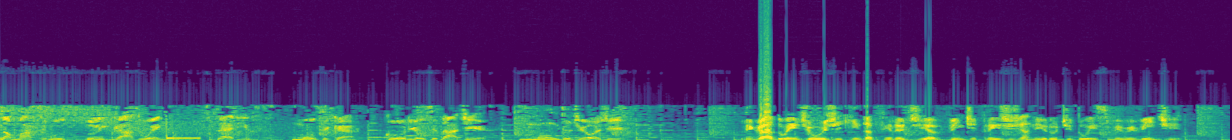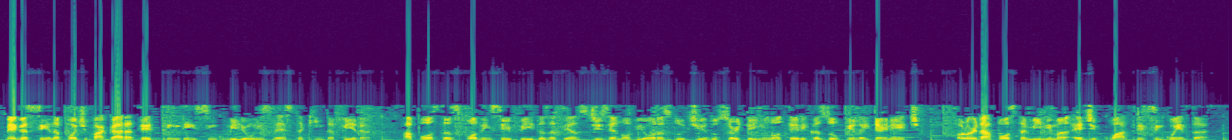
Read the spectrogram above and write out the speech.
Na Máximos, ligado em séries, música, curiosidade, mundo de hoje. Ligado em de hoje, quinta-feira, dia 23 de janeiro de 2020. Mega Sena pode pagar até 35 milhões nesta quinta-feira. Apostas podem ser feitas até às 19 horas do dia do sorteio em lotéricas ou pela internet. O valor da aposta mínima é de R$ 4,50.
